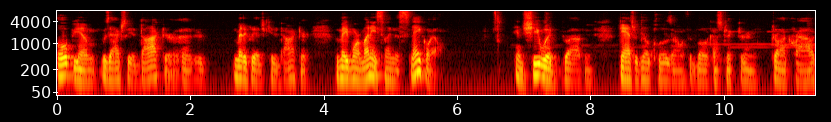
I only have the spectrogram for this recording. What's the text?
opium was actually a doctor, a medically educated doctor, who made more money selling the snake oil. And she would go out and dance with no clothes on with a boa constrictor and draw a crowd.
